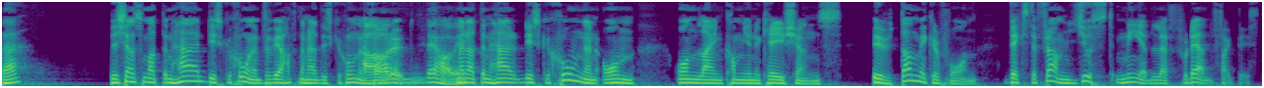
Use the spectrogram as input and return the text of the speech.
Va? Det känns som att den här diskussionen, för vi har haft den här diskussionen förut, det har vi. men att den här diskussionen om online communications utan mikrofon växte fram just med Left 4 Dead faktiskt.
